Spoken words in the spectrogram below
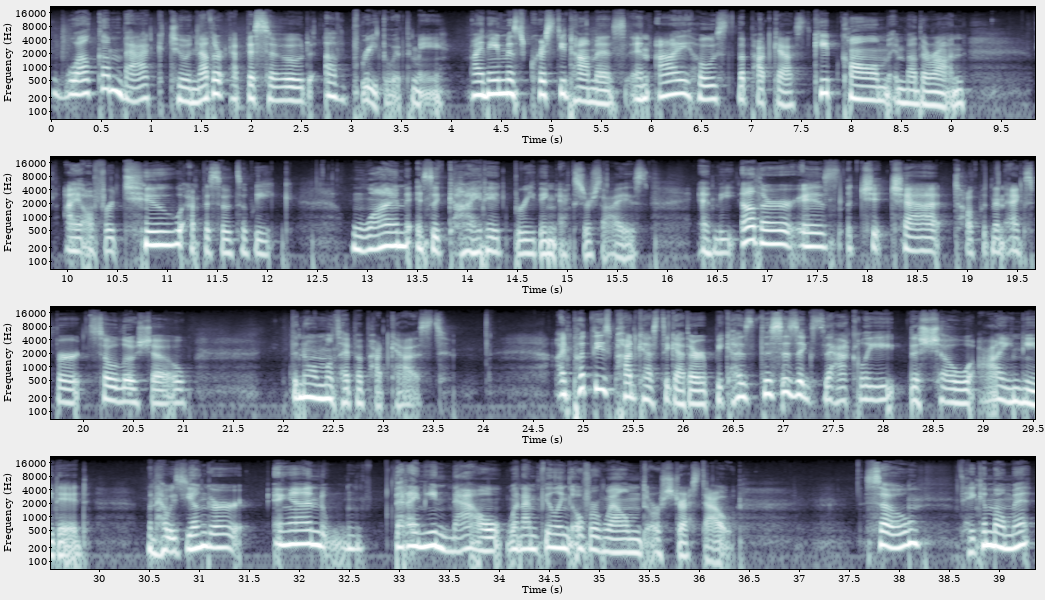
Welcome back to another episode of Breathe With Me. My name is Christy Thomas, and I host the podcast Keep Calm and Mother On. I offer two episodes a week. One is a guided breathing exercise, and the other is a chit chat, talk with an expert, solo show, the normal type of podcast. I put these podcasts together because this is exactly the show I needed when I was younger and that I need now when I'm feeling overwhelmed or stressed out. So take a moment,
